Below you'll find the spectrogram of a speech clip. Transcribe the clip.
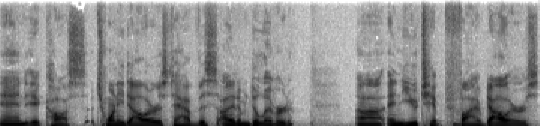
and it costs twenty dollars to have this item delivered, uh, and you tipped five dollars.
